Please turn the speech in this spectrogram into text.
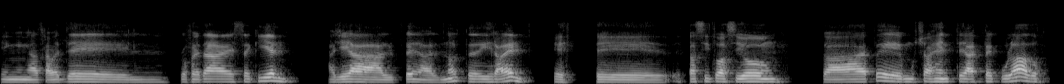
en, a través del profeta Ezequiel, allí al, al norte de Israel. Este, esta situación, pues, mucha gente ha especulado,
